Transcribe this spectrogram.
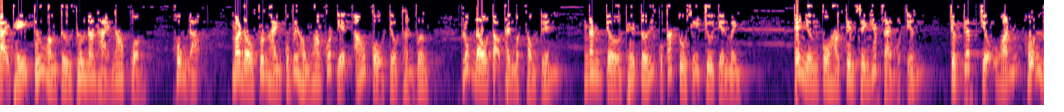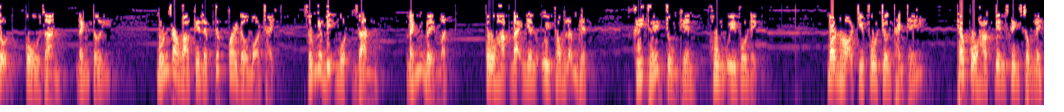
lại thấy tứ hoàng tử thương đan hải ngao cuồng, hung đạo, ma đầu phương hành cùng với hồng hoang cốt điện áo cổ tiểu thần vương, lúc đầu tạo thành một phòng tuyến, ngăn trở thế tới của các tu sĩ chui tiền mình. Thế nhưng cổ hạc tiên sinh hét dài một tiếng, trực tiếp triệu hoán hỗn độn cổ giàn đánh tới. Bốn gia hỏa kia lập tức quay đầu bỏ chạy, giống như bị một giàn đánh bể mật. Cổ hạc đại nhân uy phong lẫm liệt, khí thế trùng thiên, hung uy vô địch. Bọn họ chỉ phô trương thành thế, theo cổ hạc tiên sinh xông lên.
